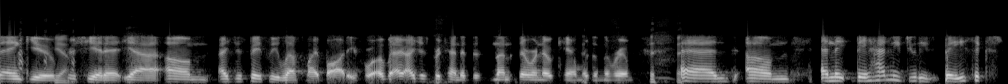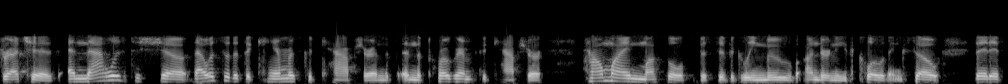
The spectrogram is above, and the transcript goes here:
Thank you, Yeah. appreciate it. Yeah, um, I just basically left my body for. I, I just pretended this, none, there were no cameras in the room, and um, and they they had me do these basic stretches, and that was to show that was so that the cameras could capture and the and the programs could capture how my muscles specifically move underneath clothing. So that if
